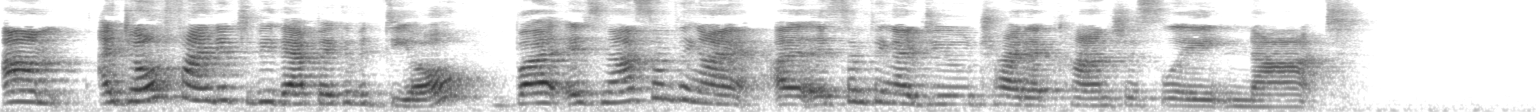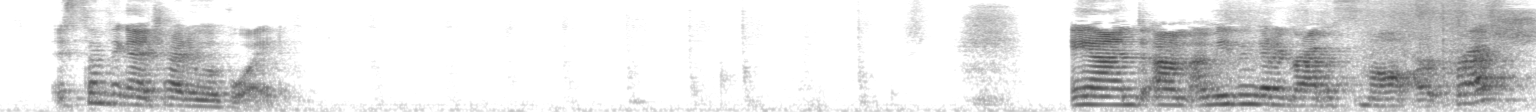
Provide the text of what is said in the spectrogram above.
Um, I don't find it to be that big of a deal, but it's not something I, I it's something I do try to consciously not it's something I try to avoid. And um, I'm even going to grab a small art brush.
